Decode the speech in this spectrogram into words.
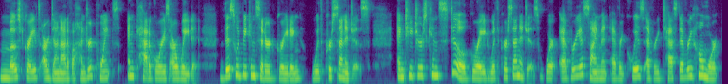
most grades are done out of 100 points and categories are weighted. This would be considered grading with percentages. And teachers can still grade with percentages, where every assignment, every quiz, every test, every homework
